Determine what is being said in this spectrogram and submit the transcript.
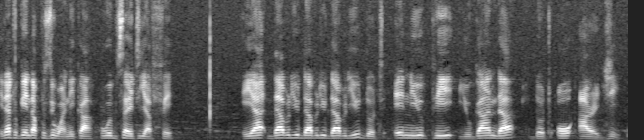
Era tugenda kuziwanika ku website yaffe eya www nup uganda org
